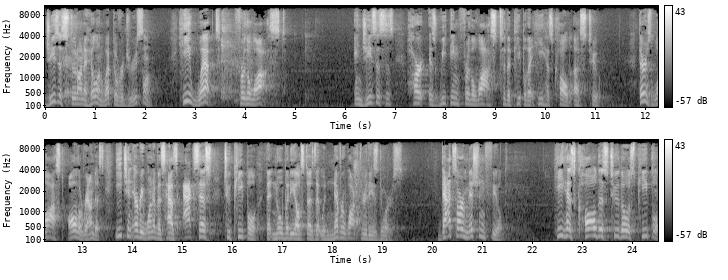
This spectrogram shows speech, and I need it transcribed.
Jesus stood on a hill and wept over Jerusalem. He wept for the lost. And Jesus' heart is weeping for the lost to the people that he has called us to. There's lost all around us. Each and every one of us has access to people that nobody else does that would never walk through these doors. That's our mission field. He has called us to those people.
